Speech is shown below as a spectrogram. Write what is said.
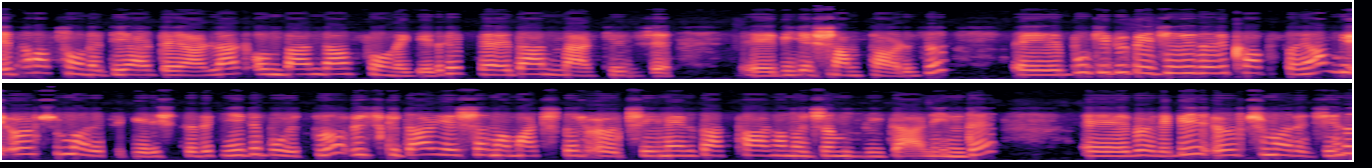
E, daha sonra diğer değerler on benden sonra gelir. Hep ben merkezci e, bir yaşam tarzı. E, bu gibi becerileri kapsayan bir ölçüm arası geliştirdik. 7 boyutlu Üsküdar Yaşam Amaçları Ölçeği Nevzat Tarhan hocamız liderliğinde e, böyle bir ölçüm aracıyla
